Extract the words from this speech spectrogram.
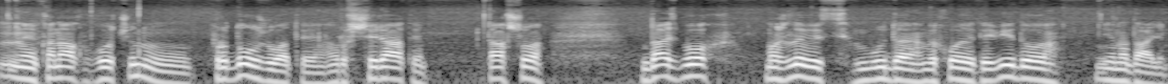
е, канал хочу ну, продовжувати, розширяти. Так що, дасть Бог, можливість буде виходити відео і надалі.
